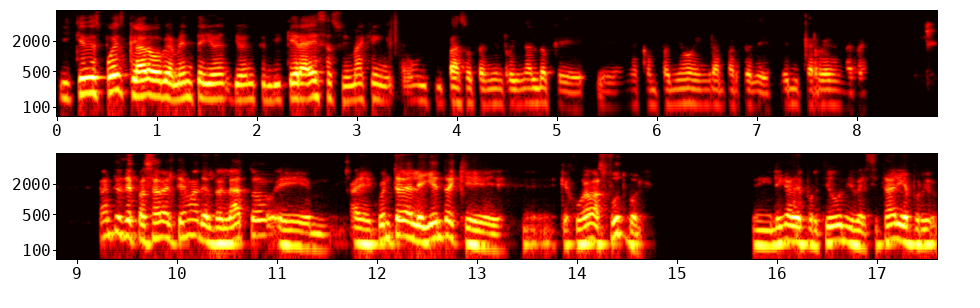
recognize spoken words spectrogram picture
y, que después, claro, obviamente yo, yo entendí que era esa su imagen, un paso también Reinaldo que, me acompañó en gran parte de, mi carrera en la red. Antes de pasar al tema del relato, eh, cuenta la leyenda que, que jugabas fútbol en Liga Deportiva Universitaria, pero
